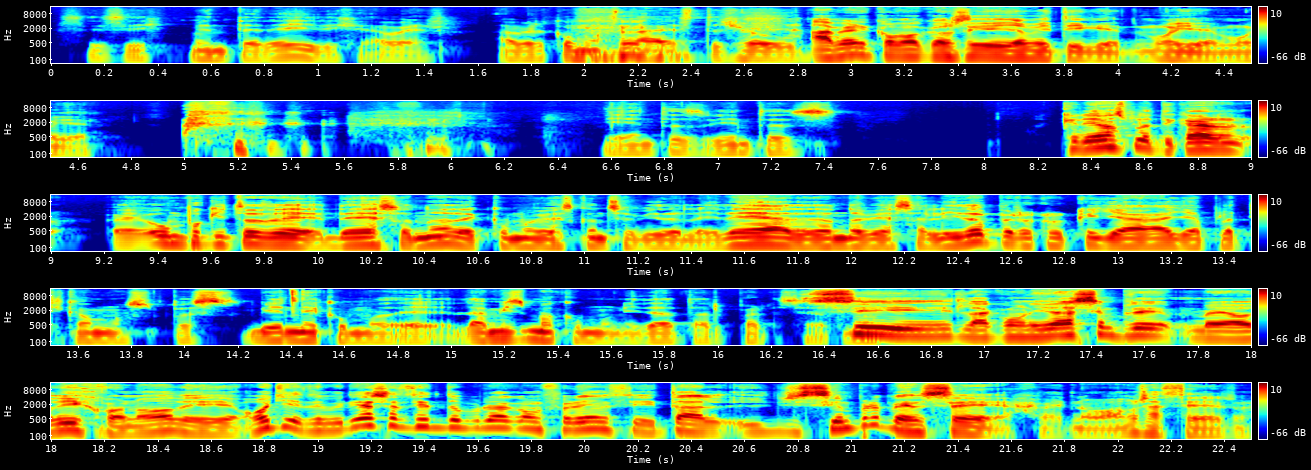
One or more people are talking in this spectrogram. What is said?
Sí, sí, me enteré y dije, a ver, a ver cómo está este show. A ver cómo consigo yo mi ticket. Muy bien, muy bien. Vientos, vientos. Queríamos platicar eh, un poquito de, eso, ¿no? De cómo habías concebido la idea, de dónde había salido, pero creo que ya, ya platicamos, pues viene como de la misma comunidad al parecer. Sí, la comunidad siempre me lo dijo, ¿no? De, oye, deberías hacer tu propia conferencia y tal. Siempre pensé, a ver, no vamos a hacer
